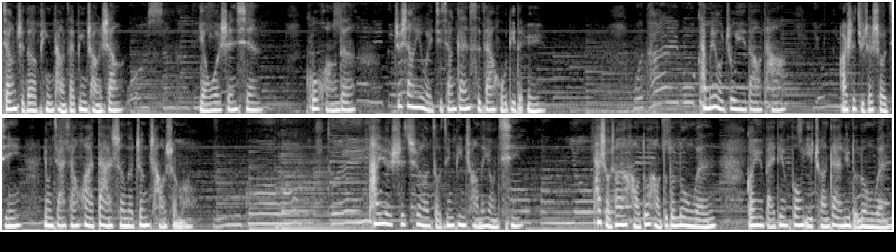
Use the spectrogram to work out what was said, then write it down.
僵直的平躺在病床上，眼窝深陷，枯黄的。就像一尾即将干死在湖底的鱼，他没有注意到他，而是举着手机用家乡话大声的争吵什么。潘越失去了走进病床的勇气。他手上有好多好多的论文，关于白癜风遗传概率的论文。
